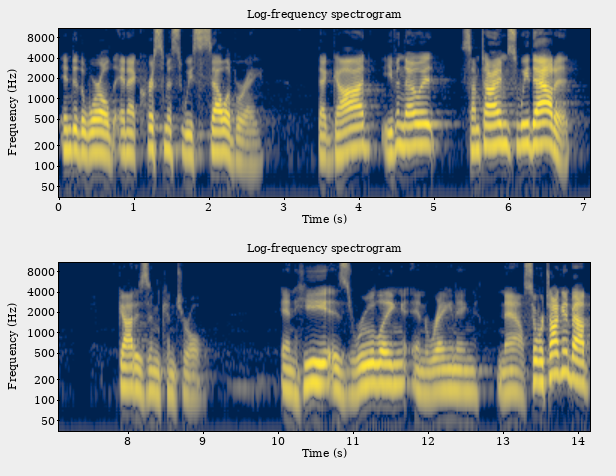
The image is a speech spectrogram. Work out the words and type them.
into the world. And at Christmas, we celebrate that God, even though it sometimes we doubt it, God is in control. And he is ruling and reigning now. So we're talking about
